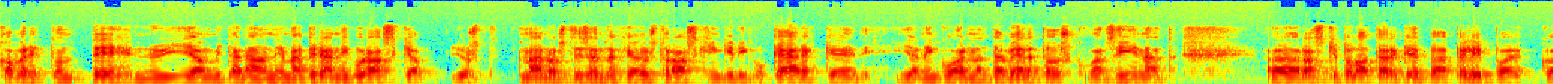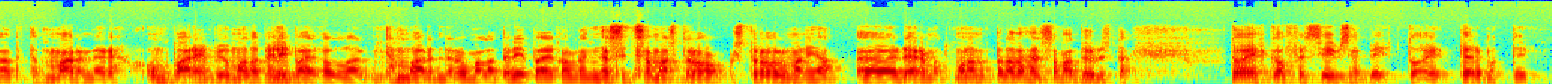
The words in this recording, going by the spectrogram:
kaverit on tehnyt ja mitä nämä on, niin mä pidän niinku raskia, just, mä nostin sen takia just raskinkin niinku kärkeen ja niinku annan tämän vertauskuvan siinä, että Raski pelaa tärkeämpää pelipaikkaa, mitä Marner on parempi omalla pelipaikallaan, mitä Marner omalla pelipaikallaan. Ja sitten sama Strollman ja Dermot, molemmat pelaa vähän samantyylistä toi ehkä offensiivisempi toi Termotti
